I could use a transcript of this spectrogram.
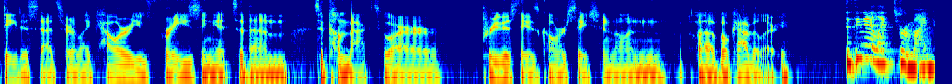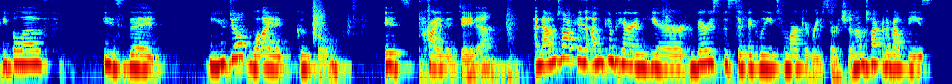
data sets, or like, how are you phrasing it to them to come back to our previous day's conversation on uh, vocabulary? The thing I like to remind people of is that you don't lie to Google. It's private data. And I'm talking, I'm comparing here very specifically to market research. And I'm talking about these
